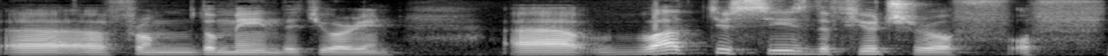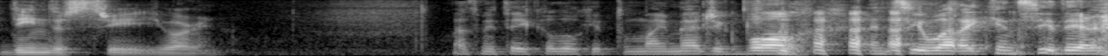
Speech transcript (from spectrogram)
uh, from domain that you are in. Uh, what you see is the future of, of the industry you are in? Let me take a look into my magic ball and see what I can see there.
